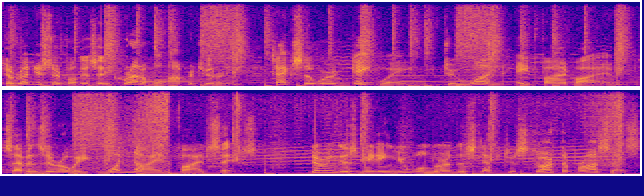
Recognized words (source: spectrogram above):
To register for this incredible opportunity, text the word Gateway to 1 855 708 1956. During this meeting, you will learn the steps to start the process,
